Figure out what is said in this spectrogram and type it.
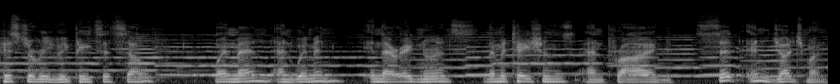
history repeats itself when men and women, in their ignorance, limitations, and pride, sit in judgment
